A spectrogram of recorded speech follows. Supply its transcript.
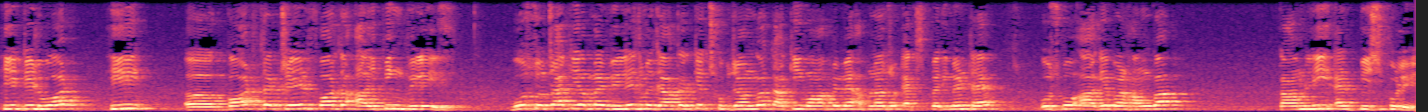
he did what he uh, caught the train for the Iping village वो सोचा कि अब मैं विलेज में जाकर के छुप जाऊँगा ताकि वहाँ पे मैं अपना जो एक्सपेरिमेंट है उसको आगे बढ़ाऊँगा calmly and peacefully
